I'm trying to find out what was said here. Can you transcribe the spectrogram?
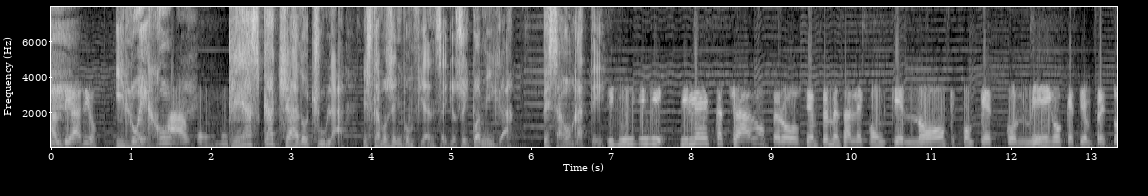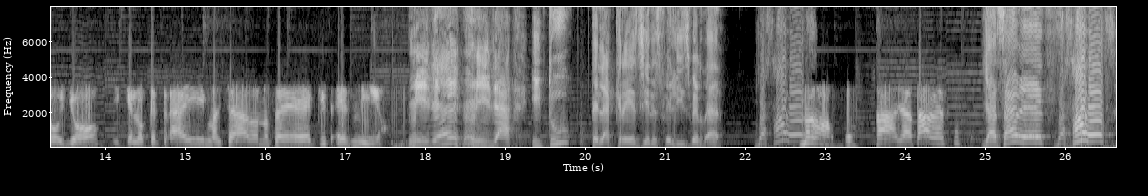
al diario. ¿Y luego? Ah, ¿Qué has cachado, chula? Estamos en confianza, yo soy tu amiga. Desahógate. Sí, sí le he cachado, pero siempre me sale con que no, que con que es conmigo, que siempre soy yo y que lo que trae manchado, no sé, X, es mío. Mira, mira. ¿Y tú te la crees y eres feliz, verdad? Ya sabes. No, pues, ah, ya sabes. Ya sabes. Ya sabes.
